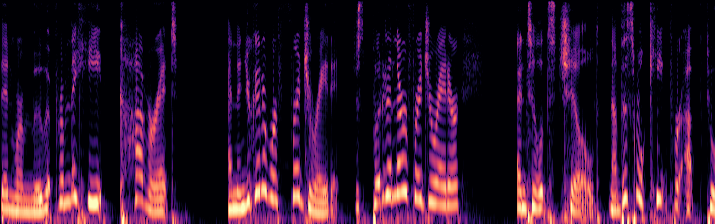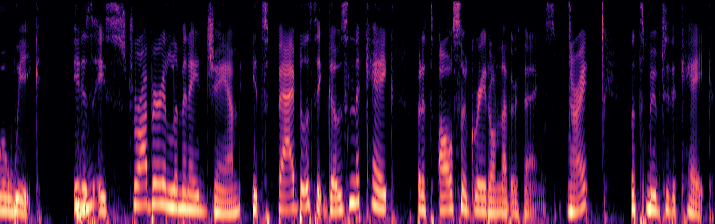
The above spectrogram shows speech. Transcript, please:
then remove it from the heat, cover it, and then you're going to refrigerate it. Just put it in the refrigerator until it's chilled. Now, this will keep for up to a week. It is mm-hmm. a strawberry lemonade jam. It's fabulous. It goes in the cake, but it's also great on other things. All right, let's move to the cake.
